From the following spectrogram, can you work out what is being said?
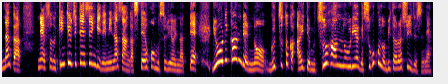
なんかね、その緊急事態宣言で皆さんがステイホームするようになって、料理関連のグッズとかアイテム、通販の売り上げすごく伸びたらしいですね。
